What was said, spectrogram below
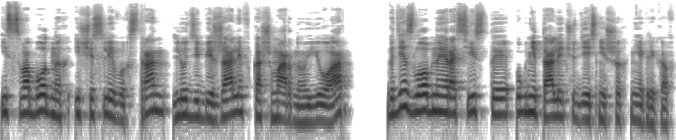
Из свободных и счастливых стран люди бежали в кошмарную ЮАР, где злобные расисты угнетали чудеснейших негриков.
